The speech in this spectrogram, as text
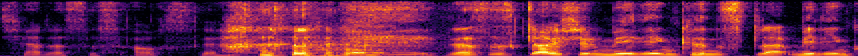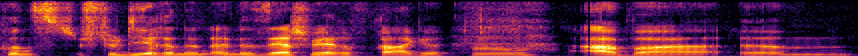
Tja, das ist auch sehr. das ist, glaube ich, für Medienkünstler, Medienkunststudierenden eine sehr schwere Frage. Mhm. Aber ähm,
